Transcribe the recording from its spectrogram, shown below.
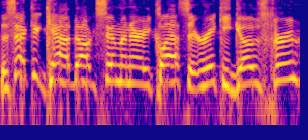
The second cow dog seminary class that Ricky goes through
